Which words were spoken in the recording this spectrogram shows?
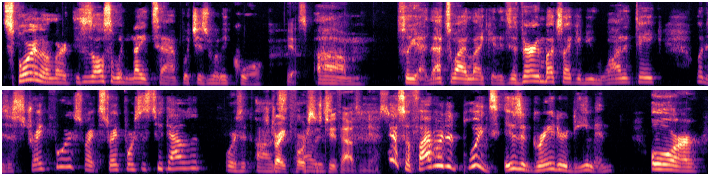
Spoiler alert: This is also what knights have, which is really cool. Yes. Um, so yeah, that's why I like it. It's very much like if you want to take what is a strike force, right? Strike force is two thousand, or is it on Strike Force is two thousand. Yes. Yeah, so five hundred points is a greater demon, or uh,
